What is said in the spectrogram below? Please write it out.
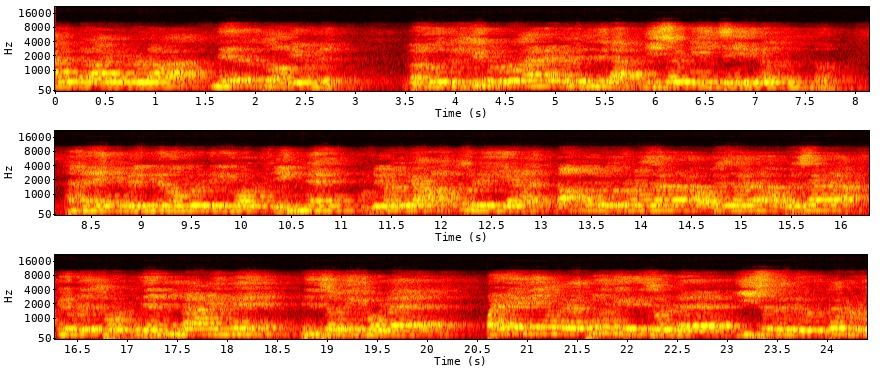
അസൂയാലുക്കളായിട്ടുള്ള നേതൃത്വമൊക്കെയുണ്ട് ഇവർക്ക് ഒരിക്കലും ഉൾക്കൊള്ളാനായിട്ട് പറ്റുന്നില്ല ഈശോയുടെ ഈ ചെയ്തികളൊന്നും അങ്ങനെ ഇവരിങ്ങനെ നോക്കിക്കൊണ്ടിരിക്കുമ്പോൾ ഇങ്ങനെ കുട്ടികളൊക്കെ ആർത്തു വിളിക്കുകയാണ് ഇങ്ങനെ വിളിച്ചപ്പോൾ ഇതെന്താണ് ഇങ്ങനെ എന്ന് ചോദിക്കുമ്പോൾ പഴയ നിയമങ്ങളെ പൂർത്തീകരിച്ചുകൊണ്ട് ഈശ്വരന്റെ ഉത്തരവുകൾ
